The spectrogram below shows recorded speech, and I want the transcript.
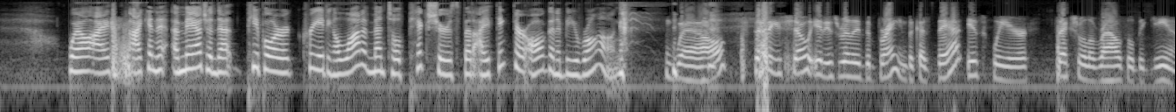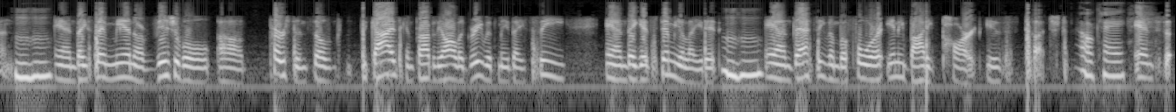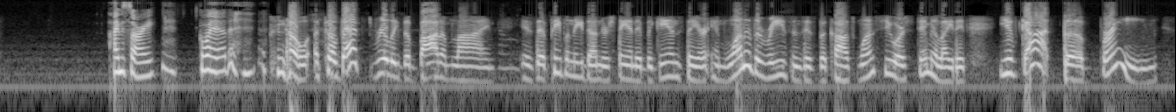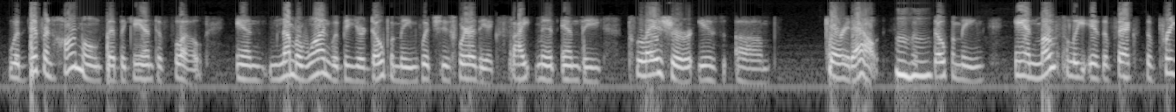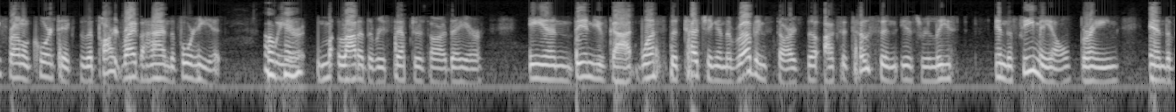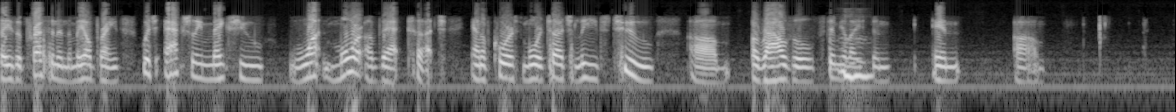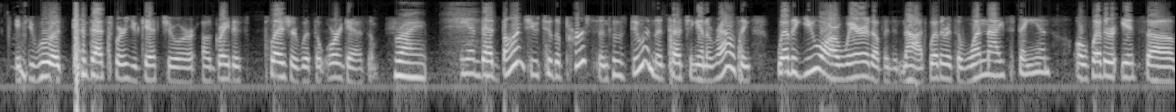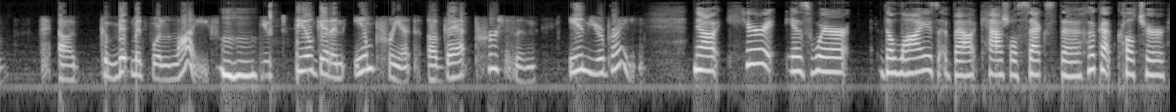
Well, I I can imagine that people are creating a lot of mental pictures, but I think they're all going to be wrong. well, studies show it is really the brain because that is where sexual arousal begins. mm-hmm. And they say men are visual uh, persons, so the guys can probably all agree with me. They see and they get stimulated, Mm-hmm. and that's even before any body part is touched. Okay. And so, I'm sorry. Go ahead. no, so that's really the bottom line is that people need to understand it begins there. And one of the reasons is because once you are stimulated, you've got the brain with different hormones that begin to flow. And number one would be your dopamine, which is where the excitement and the pleasure is um, carried out mm-hmm. with dopamine. And mostly it affects the prefrontal cortex, the part right behind the forehead. Okay. where a lot of the receptors are there. And then you've got, once the touching and the rubbing starts, the oxytocin is released in the female brain and the vasopressin in the male brain, which actually makes you want more of that touch. And of course, more touch leads to um, arousal, stimulation, and um, if you would, that's where you get your uh, greatest pleasure with the orgasm. Right. And that bonds you to the person who's doing the touching and arousing, whether you are aware of it or not, whether it's a one night stand or whether it's a, a commitment for life, hmm you still get an imprint of that person in your brain. Now, here is where the lies about casual sex, the hookup culture,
